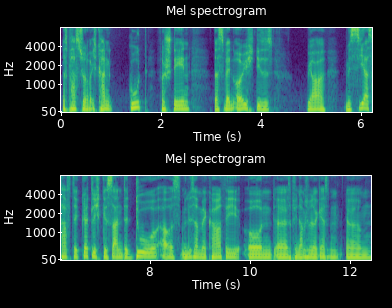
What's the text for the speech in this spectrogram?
Das passt schon. Aber ich kann gut verstehen, dass wenn euch dieses, ja, messiashafte, göttlich gesandte Duo aus Melissa McCarthy und, äh, jetzt habe ich den Namen schon wieder vergessen, ähm,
